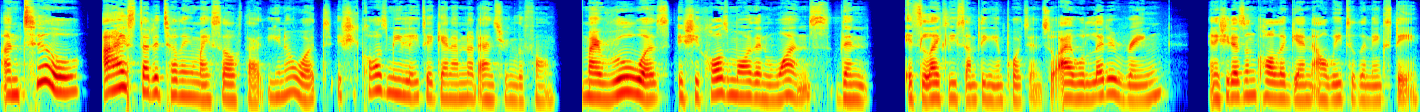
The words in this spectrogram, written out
until I started telling myself that, you know what, if she calls me late again, I'm not answering the phone. My rule was if she calls more than once, then it's likely something important. So I will let it ring. And if she doesn't call again, I'll wait till the next day.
